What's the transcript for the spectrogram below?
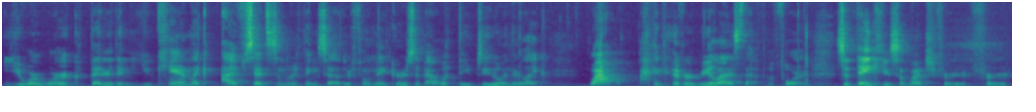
your work better than you can. Like, I've said similar things to other filmmakers about what they do, and they're like, wow, I never realized that before. So thank you so much for for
